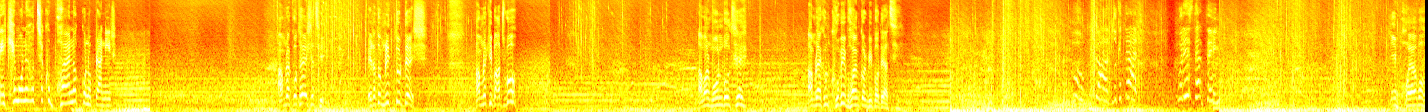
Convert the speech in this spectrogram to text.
দেখে মনে হচ্ছে খুব ভয়ানক কোনো প্রাণীর। আমরা কোথায় এসেছি? এটা তো মৃত্যুর দেশ। আমরা কি বাঁচবো? আমার মন বলছে আমরা এখন খুবই ভয়ঙ্কর বিপদে আছি। Oh God, look at that! What is that thing? কি ভয়াবহ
